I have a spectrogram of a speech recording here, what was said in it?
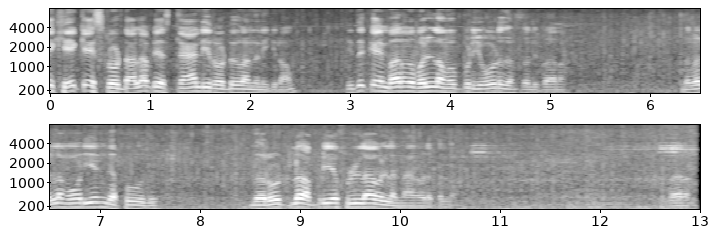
கேகேஎஸ் ரோட்டால் அப்படியே ஸ்டான்லி ரோட்டுக்கு வந்து நிற்கிறோம் இதுக்கே பாருங்க வெள்ளம் எப்படி ஓடுதுன்னு சொல்லி பாருங்க. இந்த வெள்ளம் ஓடி எங்கே போகுது? இந்த ரோட்டில் அப்படியே ஃபுல்லாக வெள்ளம் தான் இடத்துல. பாருங்க.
